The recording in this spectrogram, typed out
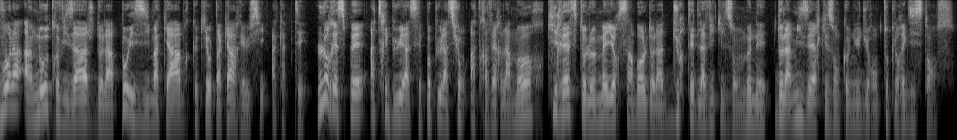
Voilà un autre visage de la poésie macabre que Kiyotaka a réussi à capter. Le respect attribué à ces populations à travers la mort, qui reste le meilleur symbole de la dureté de la vie qu'ils ont menée, de la misère qu'ils ont connue durant toute leur existence.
